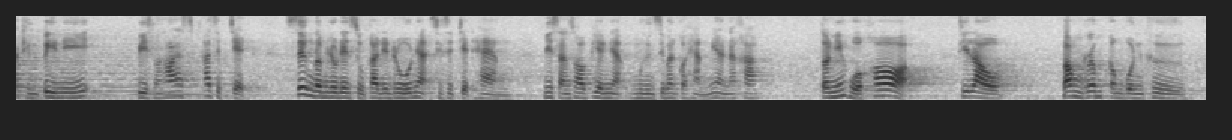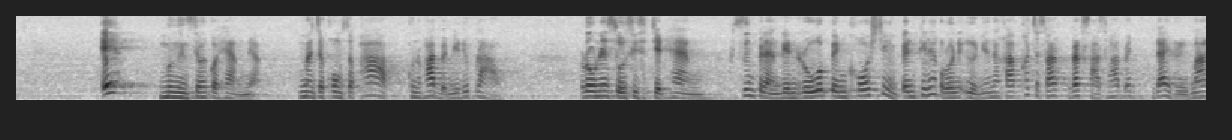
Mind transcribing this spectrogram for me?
าถึงปีนี้ปี 2557 ซึ่งเรามีโรงเรียนศูนย์การเรียนรู้เนี่ย 47 แห่ง มีสันซอเพียงเนี่ยหมื่นสิบกว่าแห่งเนี่ยนะคะ ตอนนี้หัวข้อ ที่เราต้องเริ่มกังวลคือ เอ๊ะหมื่นสิบกว่าแห่งเนี่ยมันจะคงสภาพคุณภาพแบบนี้หรือเปล่า โรงเรียนศูนย์47 แห่ง ซึ่งเป็นแหล่งเรียนรู้เป็นโคชชิ่งเป็นพี่เลี้ยงกับโรงเรียนอื่นเนี่ยนะคะเขาจะรักษาสภาพได้ไดหรือไม่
